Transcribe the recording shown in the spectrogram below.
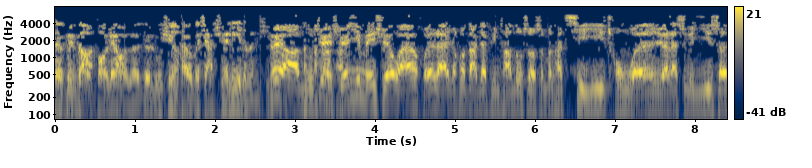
才被到爆料了，这鲁迅还有个假学历的问题。对啊，鲁迅学医没学完回来，然后大家平常都说什么他弃医从文，原来是个医生，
